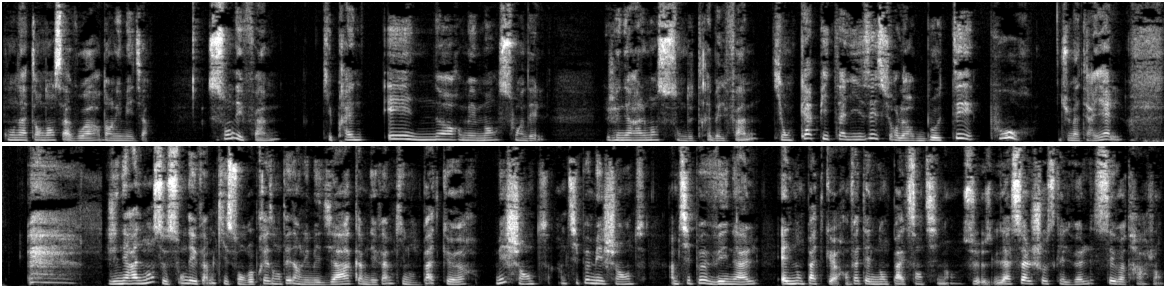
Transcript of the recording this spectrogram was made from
qu'on a tendance à voir dans les médias. Ce sont des femmes qui prennent énormément soin d'elles. Généralement, ce sont de très belles femmes qui ont capitalisé sur leur beauté pour du matériel. Généralement, ce sont des femmes qui sont représentées dans les médias comme des femmes qui n'ont pas de cœur, méchantes, un petit peu méchantes, un petit peu vénales. Elles n'ont pas de cœur, en fait, elles n'ont pas de sentiments. La seule chose qu'elles veulent, c'est votre argent.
